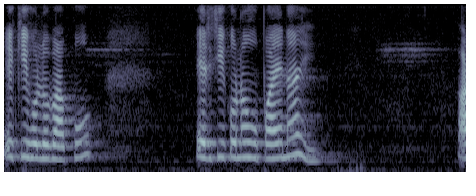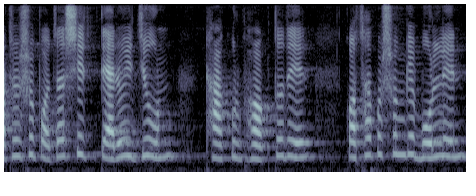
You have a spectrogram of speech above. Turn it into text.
এ কি হলো বাপু? এর কি কোনো উপায় নাই? আঠেরোশো পঁচাশির তেরোই জুন ঠাকুর ভক্তদের কথা প্রসঙ্গে বললেন,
